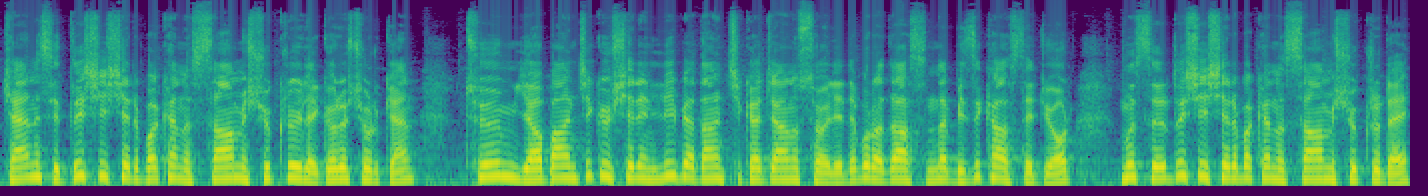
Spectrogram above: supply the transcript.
Kendisi Dışişleri Bakanı Sami Şükrü ile görüşürken tüm yabancı güçlerin Libya'dan çıkacağını söyledi. Burada aslında bizi kastediyor. Mısır Dışişleri Bakanı Sami Şükrü de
